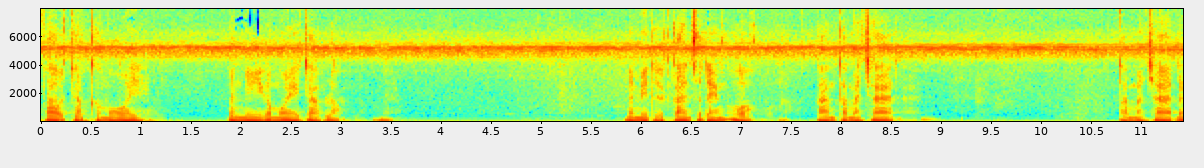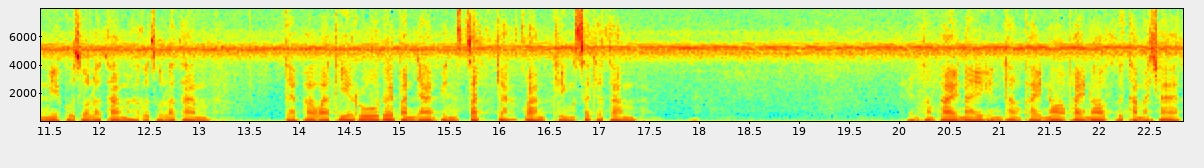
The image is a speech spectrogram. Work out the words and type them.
เฝ้าจับขโมย มันมีขโมยให้จับหรอก มันมีแต่การแสดงออกตามธรรมชาติ ธรรมชาติมันมีกุศลธรรม อกุศลธรรม แต่ภาวะที่รู้ด้วยปัญญาเป็นสัจจะความจริงสัจธรรม เห็นทั้งภายในเห็นทางภายนอกภายนอกคือธรรมชาติ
